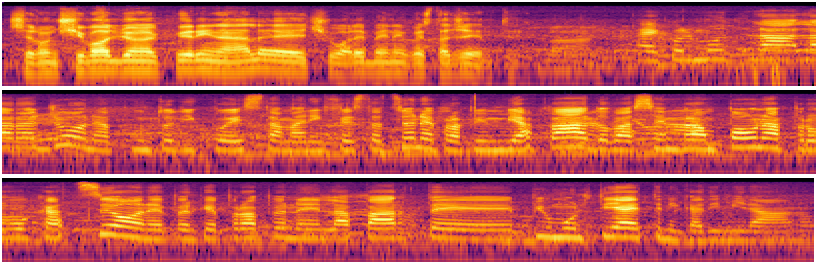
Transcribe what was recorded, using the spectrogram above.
Se non ci vogliono al Quirinale ci vuole bene questa gente. Ecco, la, la, ragione appunto di questa manifestazione proprio in via Padova sembra un po' una provocazione perché proprio nella parte più multietnica di Milano.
